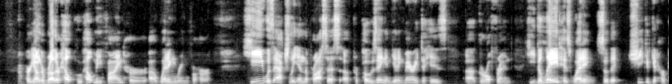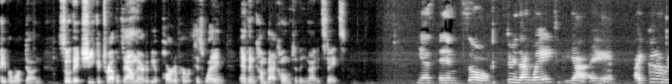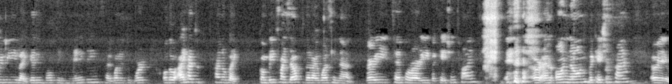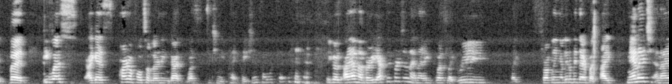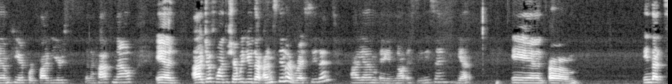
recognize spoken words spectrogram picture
Her younger brother, help, who helped me find her uh, wedding ring for her, he was actually in the process of proposing and getting married to his uh, girlfriend. He delayed his wedding so that she could get her paperwork done, so that she could travel down there to be a part of her his wedding, and then come back home to the United States. Yes, and so during that wait, yeah, I, I couldn't really like get involved in many things. I wanted to work, although I had to kind of like convince myself that I was in a very temporary vacation time or an unknown vacation time. Uh, but it was, I guess, part of also learning that was teaching me patience, I would say, because I am a very active person and I was like really like struggling a little bit there, but I managed and I am here for five years and a half now. And I just want to share with you that I'm still a resident. I am a, not a citizen yet. And um, in that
